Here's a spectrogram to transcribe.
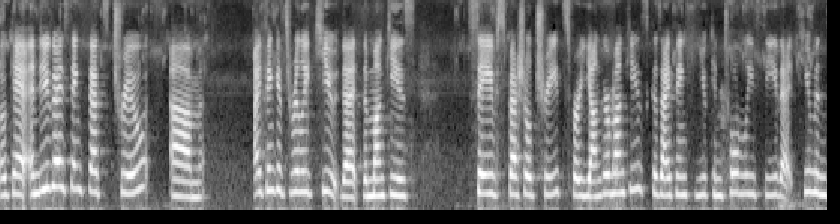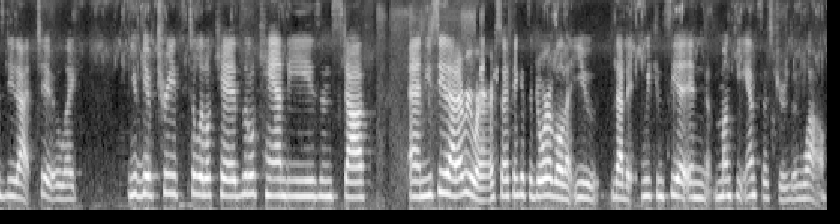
Okay, and do you guys think that's true? Um, I think it's really cute that the monkeys save special treats for younger monkeys because I think you can totally see that humans do that too. Like, you give treats to little kids, little candies and stuff, and you see that everywhere. So I think it's adorable that you that it, we can see it in monkey ancestors as well.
